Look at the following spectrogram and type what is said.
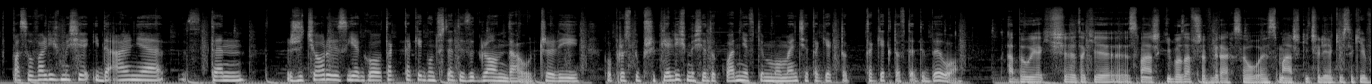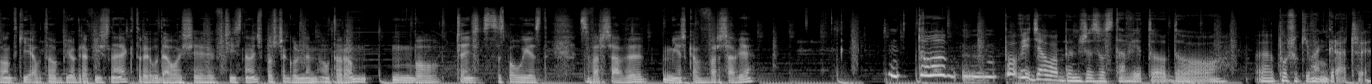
wpasowaliśmy się idealnie w ten życiorys jego, tak, tak jak on wtedy wyglądał, czyli po prostu przypięliśmy się dokładnie w tym momencie, tak jak to, tak jak to wtedy było. A były jakieś e, takie smaczki, bo zawsze w grach są e, smaczki, czyli jakieś takie wątki autobiograficzne, które udało się wcisnąć poszczególnym autorom, bo część zespołu jest z Warszawy, mieszka w Warszawie? To mm, powiedziałabym, że zostawię to do e, poszukiwań graczy.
